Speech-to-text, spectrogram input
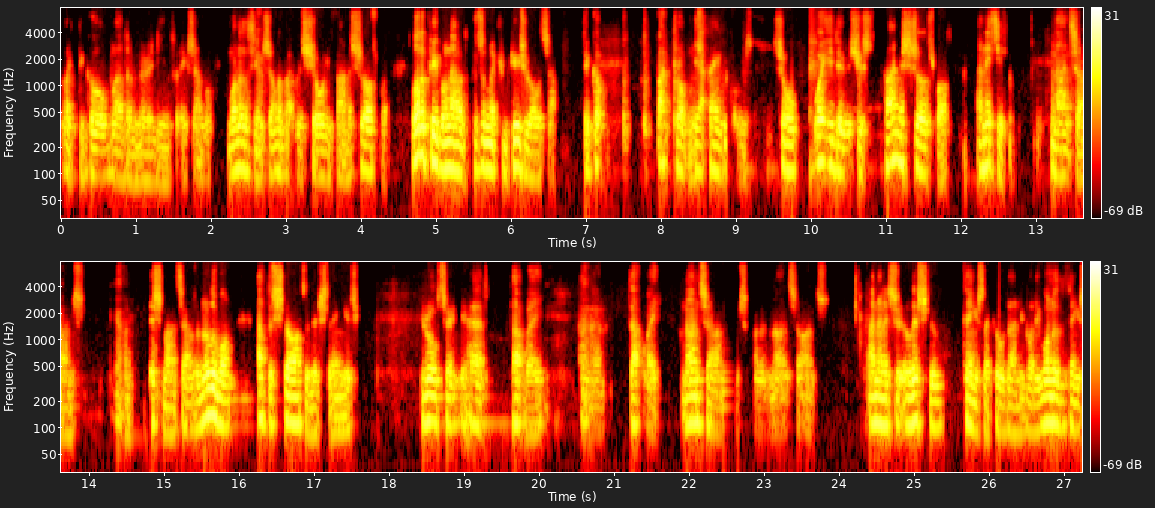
like the gallbladder meridian, for example. One of the things on the back was showing find a source, but a lot of people now, because on the computer all the time, they've got back problems, yeah. pain problems. So what you do is just find a sore spot and hit it nine times. Yeah. This nine times. Another one at the start of this thing is you rotate your head that way and then that way nine times and then nine times. And then it's a list of things that go down your body. One of the things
